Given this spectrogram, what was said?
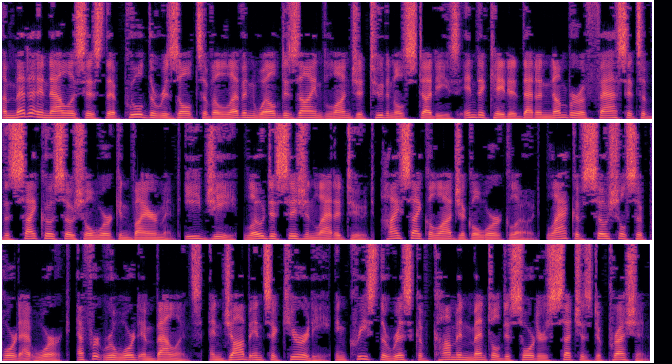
A meta-analysis that pooled the results of 11 well-designed longitudinal studies indicated that a number of facets of the psychosocial work environment e.g., low decision latitude, high psychological workload, lack of social support at work, effort-reward imbalance, and job insecurity increase the risk of common mental disorders such as depression.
